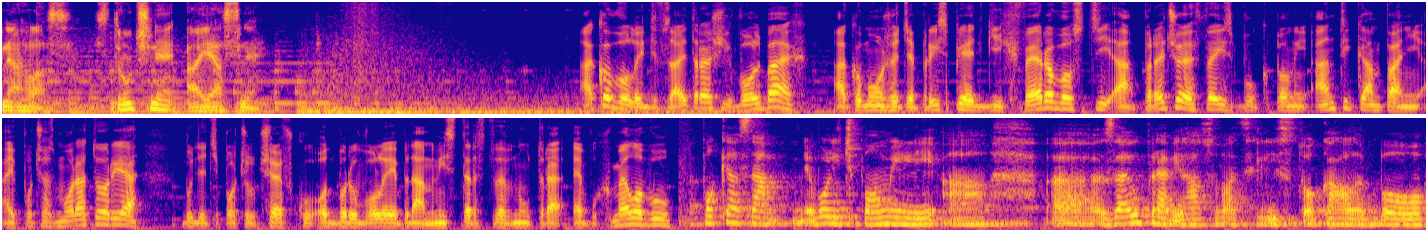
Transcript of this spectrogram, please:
na hlas. Stručne a jasne. Ako voliť v zajtrajších voľbách? Ako môžete prispieť k ich férovosti a prečo je Facebook plný antikampaní aj počas moratória? Budete počuť šéfku odboru volieb na ministerstve vnútra Evu Chmelovú. Pokiaľ sa volič pomýli a e, zle upraví hlasovací lístok alebo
